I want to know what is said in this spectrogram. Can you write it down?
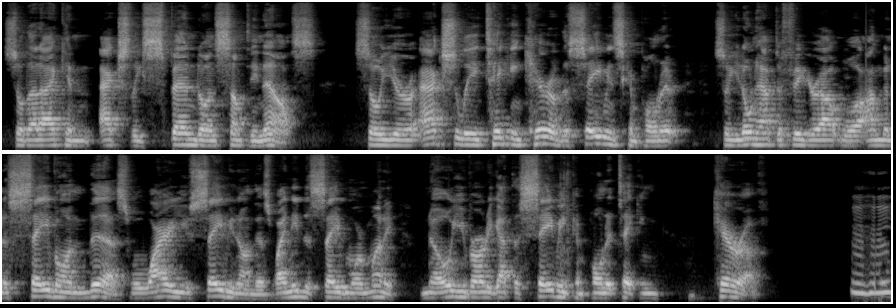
so that I can actually spend on something else. So you're actually taking care of the savings component so you don't have to figure out, well, I'm going to save on this. Well, why are you saving on this? Well, I need to save more money. No, you've already got the saving component taken care of. Mm-hmm.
